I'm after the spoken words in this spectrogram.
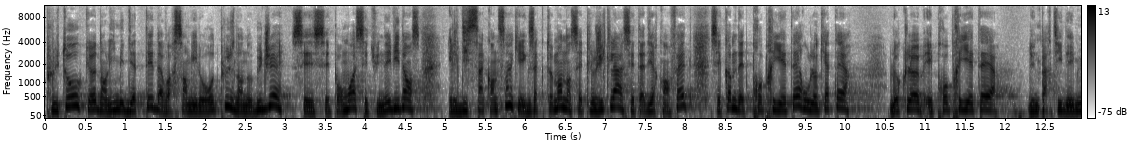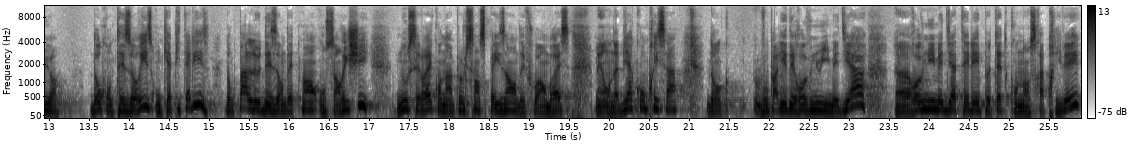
plutôt que dans l'immédiateté d'avoir 100 000 euros de plus dans nos budgets. C'est, pour moi, c'est une évidence. Et le 10-55 est exactement dans cette logique-là. C'est-à-dire qu'en fait, c'est comme d'être propriétaire ou locataire. Le club est propriétaire d'une partie des murs donc on thésaurise, on capitalise. Donc par le désendettement, on s'enrichit. Nous, c'est vrai qu'on a un peu le sens paysan des fois en Bresse, mais on a bien compris ça. Donc vous parliez des revenus immédiats. Euh, revenus immédiats télé, peut-être qu'on en sera privé.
